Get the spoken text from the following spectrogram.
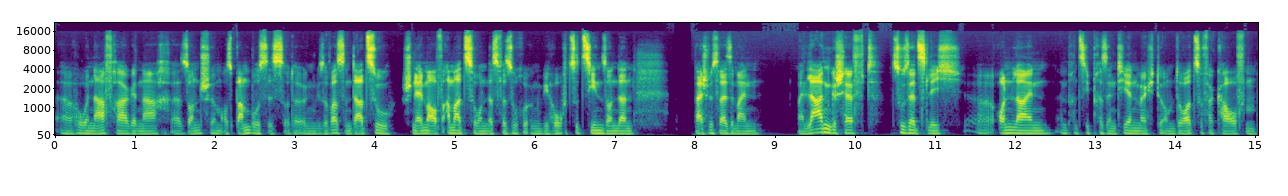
äh, hohe Nachfrage nach äh, Sonnenschirmen aus Bambus ist oder irgendwie sowas und dazu schnell mal auf Amazon das versuche irgendwie hochzuziehen, sondern beispielsweise mein, mein Ladengeschäft zusätzlich äh, online im Prinzip präsentieren möchte, um dort zu verkaufen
